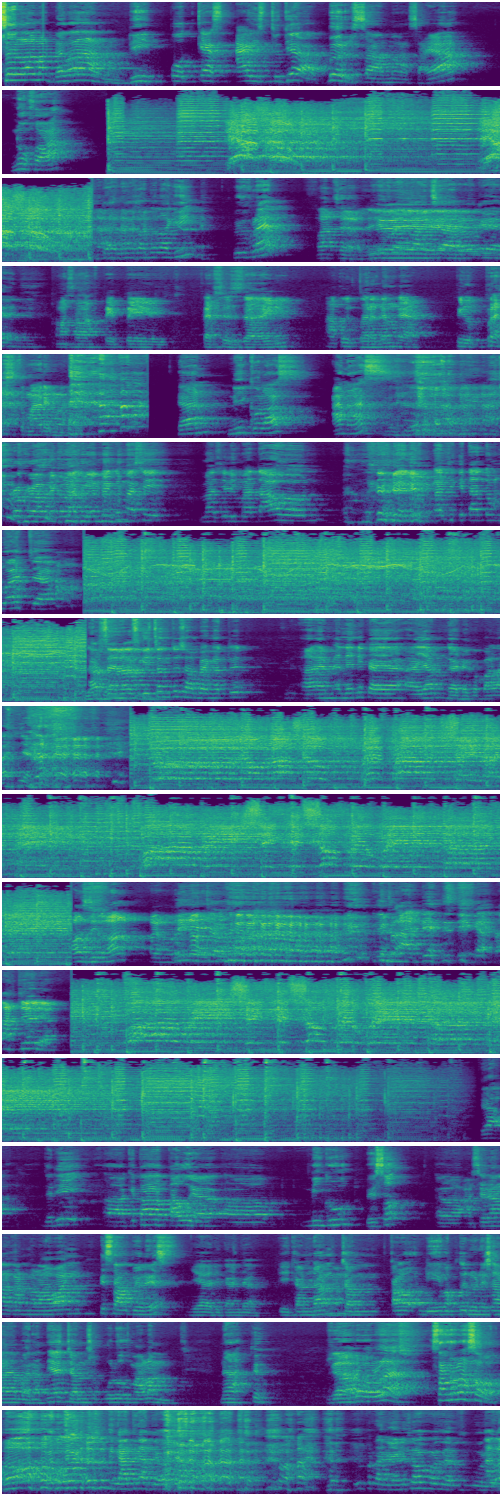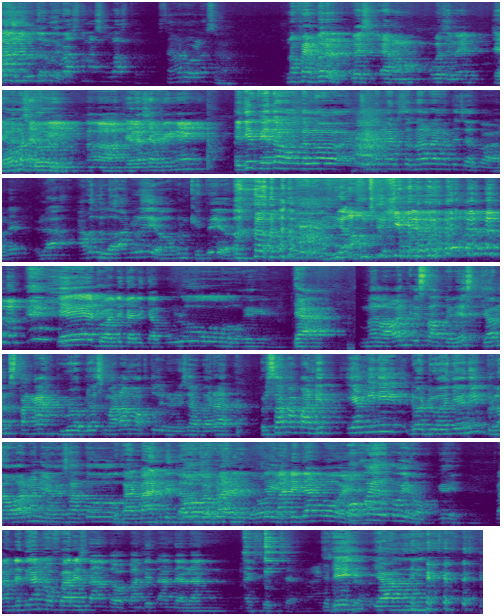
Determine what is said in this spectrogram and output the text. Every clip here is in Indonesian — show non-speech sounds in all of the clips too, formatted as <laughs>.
Selamat datang di podcast Ais Jogja bersama saya Nova dan yang satu lagi Wilfred. Fajar. Wilfred Fajar, oke. Masalah PP versus Zaha ini aku ibaratkan kayak pilpres kemarin lah. <laughs> Dan Nicholas Anas. <laughs> program Nicolas PP itu masih masih lima tahun masih kita tunggu aja Arsenal Kitchen tuh sampai nge-tweet AMN ini kayak ayam nggak ada kepalanya. Ozil Emery out. Itu ada sih. Adil ya. Jadi uh, kita tahu ya uh, minggu besok uh, Arsenal akan melawan Crystal Palace Ya di kandang. di kandang jam kalau di waktu Indonesia Baratnya jam 10 malam. Nah, Gak rolas. Sangrolas oh. Oh, tingkat-tingkat ya. itu pertandingannya sama jam sepuluh. Tangan itu kelas tengah sebelas tuh. November wes anu wes ini Oh, medul. Heeh, Dela Sevi ini Iki piye to wong telu sing Arsenal ra ngerti jadwalnya. Lah, aku dulu anu ya, apa gitu ya. <laughs> ya ampun Ye, dua tiga tiga puluh. Ya, melawan Crystal Palace jam setengah 12 malam waktu Indonesia Barat bersama Pandit yang ini dua-duanya ini berlawanan yang satu Bukan pandit, Oh, oh, pandit. pandit. Pandit kan kowe. Oh, kowe kowe ya. Oke. Pandit kan Nova Ristanto, pandit andalan AS Jogja. Jadi yang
